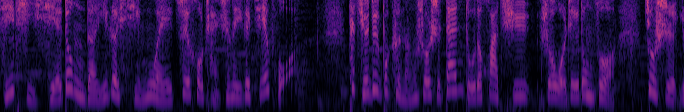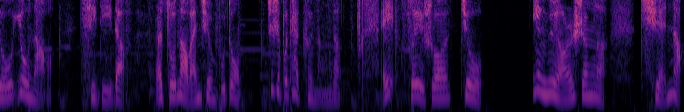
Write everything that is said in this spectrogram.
集体协动的一个行为，最后产生了一个结果。他绝对不可能说是单独的划区，说我这个动作就是由右脑启迪的，而左脑完全不动，这是不太可能的。哎，所以说就应运而生了全脑。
